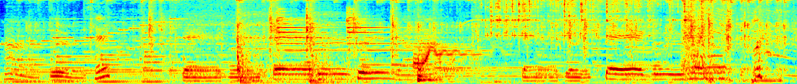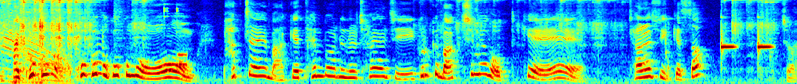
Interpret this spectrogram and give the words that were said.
하나, 둘, 셋. 떼굴떼굴 굴려라. 떼굴떼굴 뭐. 아, 아 코코몽, 코코몽, 코코몽. 박자에 맞게 탬버린을 쳐야지. 그렇게 막 치면 어떡해. 잘할 수 있겠어? 좋아.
